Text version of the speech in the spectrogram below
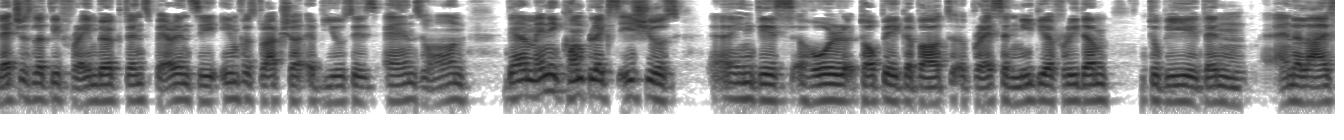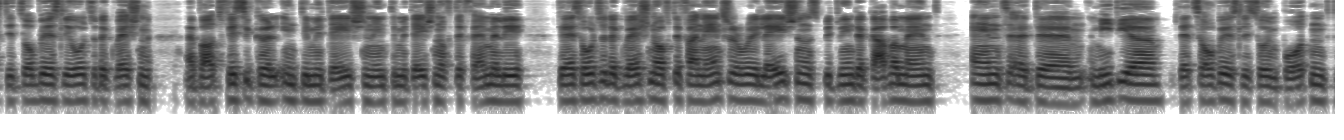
legislative framework, transparency, infrastructure abuses, and so on. There are many complex issues uh, in this whole topic about press and media freedom to be then analyzed. It's obviously also the question about physical intimidation, intimidation of the family. There's also the question of the financial relations between the government and uh, the media. That's obviously so important.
